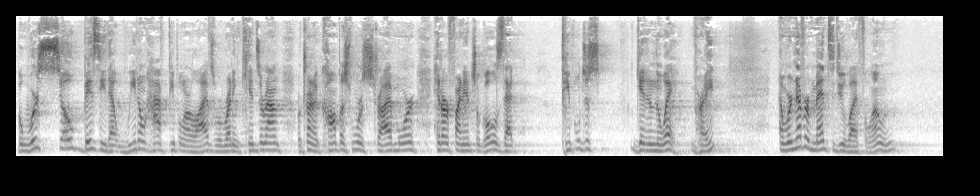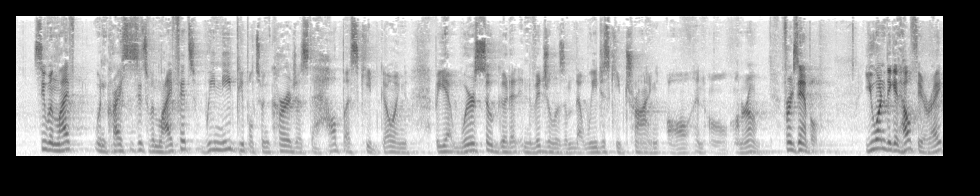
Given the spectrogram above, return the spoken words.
but we're so busy that we don't have people in our lives. We're running kids around, we're trying to accomplish more, strive more, hit our financial goals that people just get in the way, right? And we're never meant to do life alone. See, when life, when crisis hits, when life hits, we need people to encourage us, to help us keep going. But yet we're so good at individualism that we just keep trying all and all on our own. For example, you wanted to get healthier, right?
